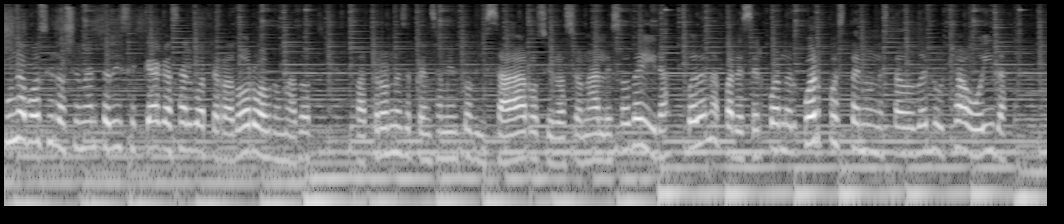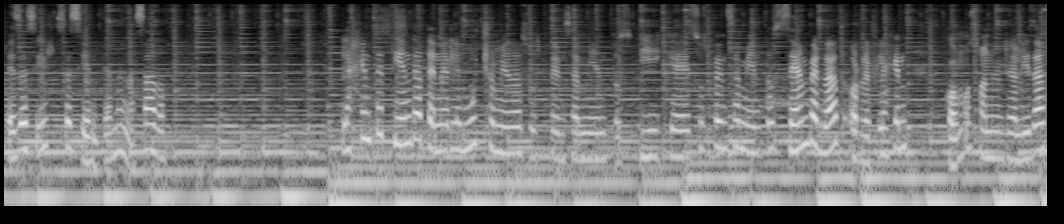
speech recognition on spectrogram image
Una voz irracional te dice que hagas algo aterrador o abrumador. Patrones de pensamiento bizarros, irracionales o de ira pueden aparecer cuando el cuerpo está en un estado de lucha o huida, es decir, se siente amenazado. La gente tiende a tenerle mucho miedo a sus pensamientos y que esos pensamientos sean verdad o reflejen cómo son en realidad.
